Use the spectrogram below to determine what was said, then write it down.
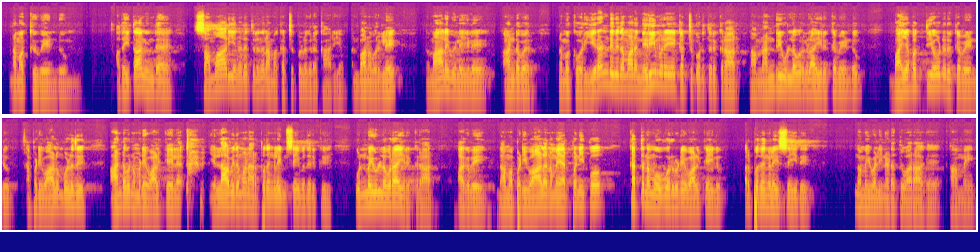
நமக்கு வேண்டும். அதைத்தான் இந்த சமாரியனிடத்திலிருந்து நம்ம கற்றுக்கொள்ளுகிற காரியம். அன்பானவர்களே மாலை வேளையிலே ஆண்டவர் நமக்கு ஒரு இரண்டு விதமான நெறிமுறையை கற்றுக் கொடுத்திருக்கிறார். நாம் நன்றி உள்ளவர்களாக இருக்க வேண்டும் பயபக்தியோடு இருக்க வேண்டும். அப்படி வாழும் பொழுது ஆண்டவர் நம்முடைய வாழ்க்கையில எல்லா விதமான அற்புதங்களையும் செய்வதற்கு உண்மையுள்ளவராய் இருக்கிறார். ஆகவே நாம் அப்படி வாழ நம்மை அர்ப்பணிப்போம். கத்தனம் நம் ஒவ்வொருடைய வாழ்க்கையிலும் அற்புதங்களை செய்து நம்மை வழி நடத்துவாராக ஆமேன்.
